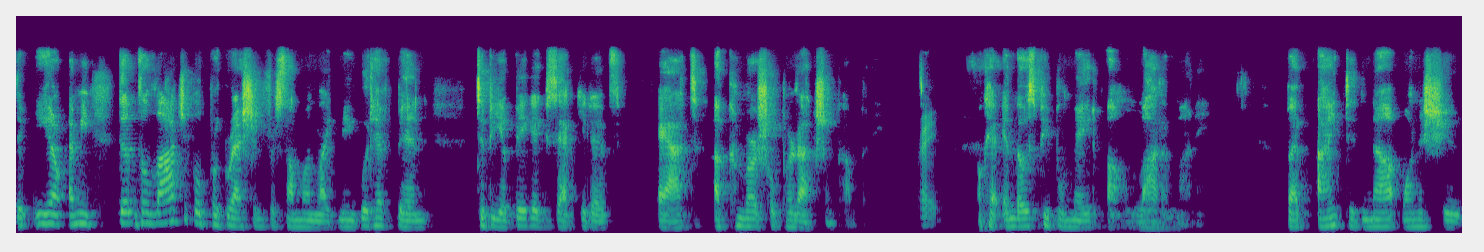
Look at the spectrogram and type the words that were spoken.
You know i mean the, the logical progression for someone like me would have been to be a big executive at a commercial production company. Right. Okay. And those people made a lot of money. But I did not want to shoot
